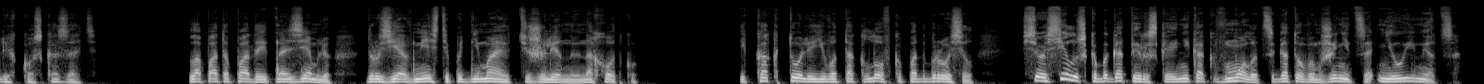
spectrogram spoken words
Легко сказать. Лопата падает на землю, друзья вместе поднимают тяжеленную находку. И как Толя его так ловко подбросил, все силушка богатырская никак в молодце, готовым жениться, не уймется.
